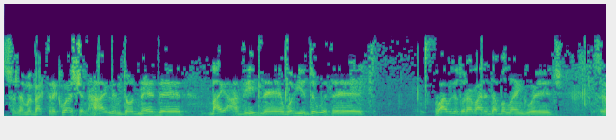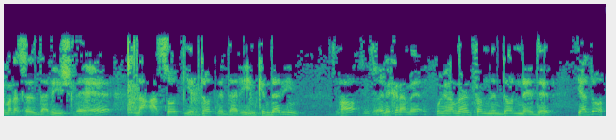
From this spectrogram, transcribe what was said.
So then we're back to the question. Hi, lindod neder, my avid. What do you do with it? Why would the Torah write a double language? So the Gemara says, "Darish le laasot yedot nedarim kindarim." Oh, we're going to learn from lindod neder yadot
